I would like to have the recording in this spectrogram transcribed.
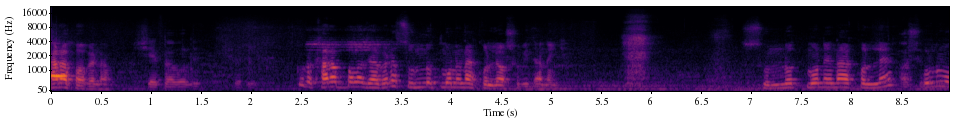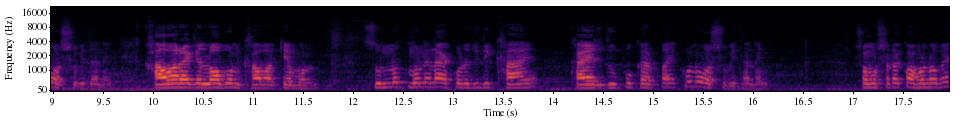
খারাপ হবে না। শেফা বলে কোনো খারাপ বলা যাবে না সুন্নত মনে না করলে অসুবিধা নেই। সুন্নত মনে না করলে কোনো অসুবিধা নেই। খাওয়ার আগে লবণ খাওয়া কেমন? সুন্নত মনে না করে যদি খায় খায় যদি উপকার পায় কোনো অসুবিধা নেই। সমস্যাটা কখন হবে?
